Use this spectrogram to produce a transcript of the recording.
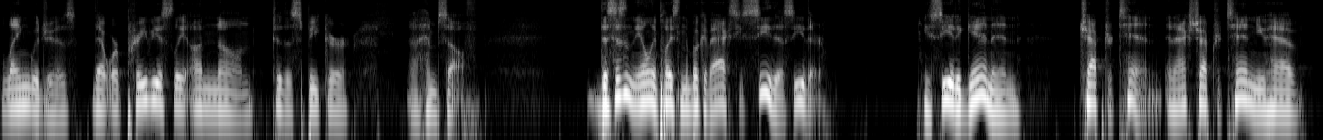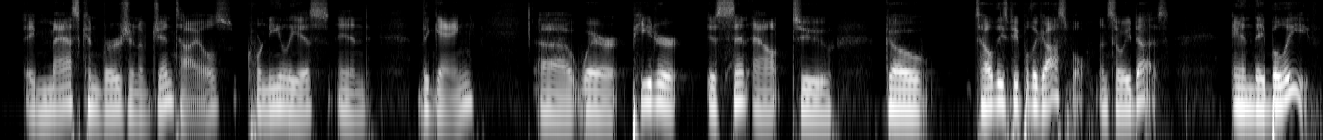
languages that were previously unknown to the speaker uh, himself. This isn't the only place in the book of Acts you see this either. You see it again in chapter 10. In Acts chapter 10, you have a mass conversion of Gentiles, Cornelius and the gang, uh, where Peter is sent out to go tell these people the gospel. And so he does. And they believe.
